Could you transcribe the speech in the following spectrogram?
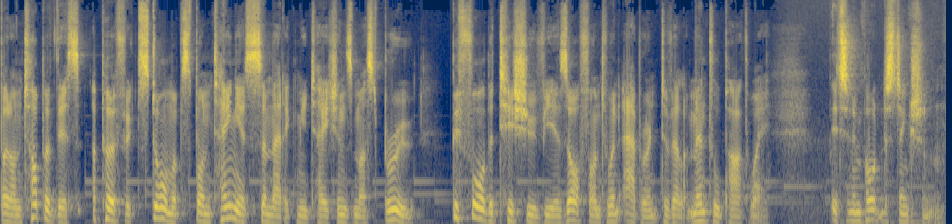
But on top of this, a perfect storm of spontaneous somatic mutations must brew before the tissue veers off onto an aberrant developmental pathway. It's an important distinction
